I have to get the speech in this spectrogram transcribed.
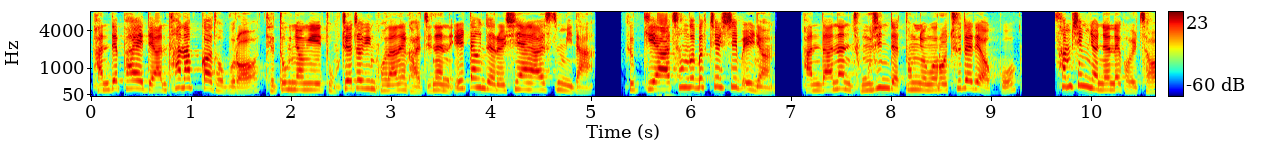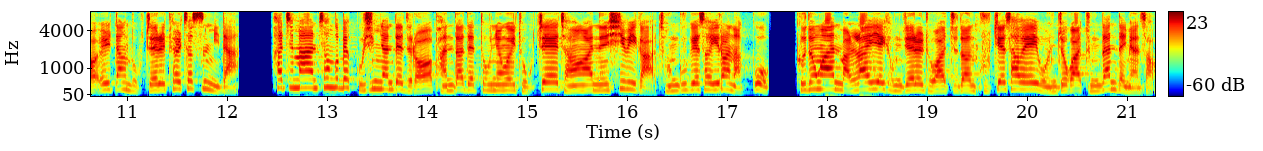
반대파에 대한 탄압과 더불어 대통령이 독재적인 권한을 가지는 일당제를 시행하였습니다. 급기야 1971년 반다는 종신 대통령으로 추대되었고 30여 년에 걸쳐 일당 독재를 펼쳤습니다. 하지만 1990년대 들어 반다 대통령의 독재에 저항하는 시위가 전국에서 일어났고 그동안 말라위의 경제를 도와주던 국제사회의 원조가 중단되면서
